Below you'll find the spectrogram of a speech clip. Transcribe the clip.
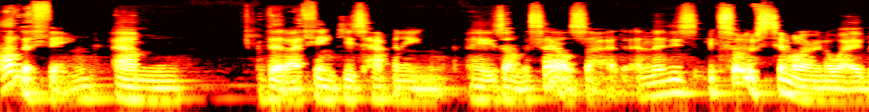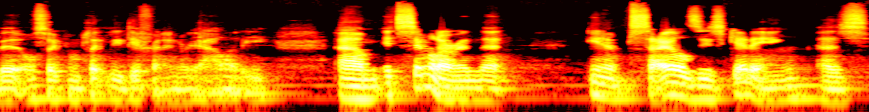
other thing, um, that I think is happening is on the sales side, and that is it's sort of similar in a way, but also completely different in reality. Um, it's similar in that you know sales is getting, as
